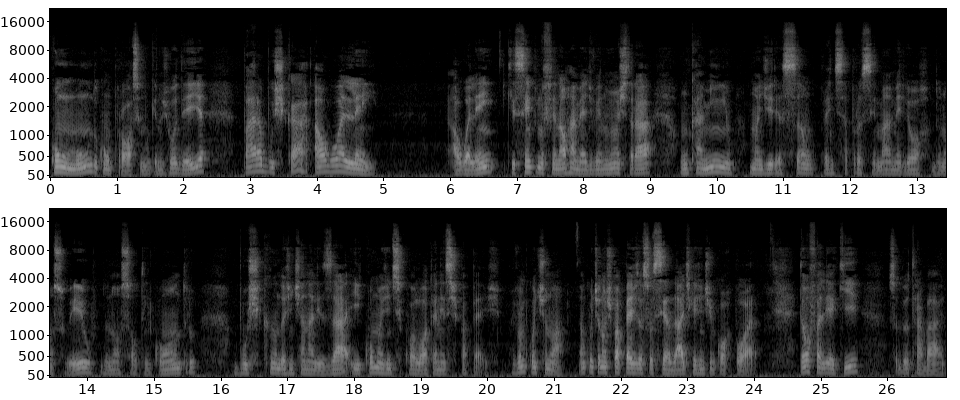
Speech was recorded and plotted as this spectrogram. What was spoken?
com o mundo, com o próximo que nos rodeia, para buscar algo além, algo além que sempre no final Hamed vem nos mostrar um caminho, uma direção para a gente se aproximar melhor do nosso eu, do nosso autoencontro, buscando a gente analisar e como a gente se coloca nesses papéis. Mas vamos continuar. Vamos continuar os papéis da sociedade que a gente incorpora. Então eu falei aqui sobre o trabalho.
